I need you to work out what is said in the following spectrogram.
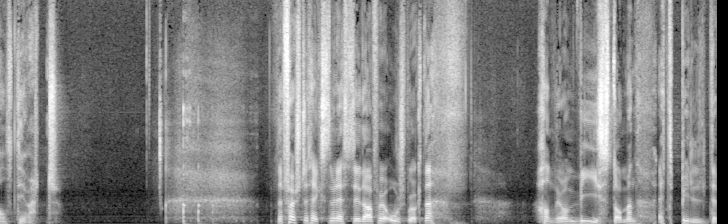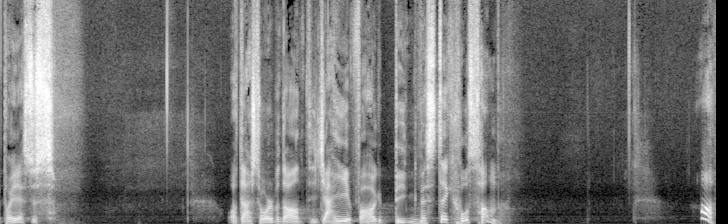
Alltid vært. Den første teksten vi leste i dag fra ordspråkene, handler om visdommen, et bilde på Jesus. Og Der står det bl.a.: 'Jeg var byggmester hos ham'. Ah,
